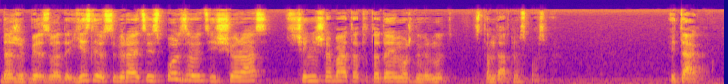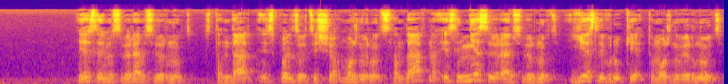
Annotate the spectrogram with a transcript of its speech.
даже без воды. Если ее собирается использовать еще раз в течение шаббата, то тогда ее можно вернуть стандартным способом. Итак, если мы собираемся вернуть стандарт, использовать еще, можно вернуть стандартно. Если не собираемся вернуть, если в руке, то можно вернуть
